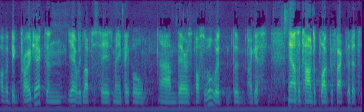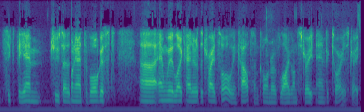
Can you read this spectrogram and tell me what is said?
of a big project, and yeah, we'd love to see as many people um, there as possible. The, I guess now's the time to plug the fact that it's at 6 p.m. Tuesday, the 28th of August. Uh, and we're located at the Trades Hall in Carlton, corner of Lygon Street and Victoria Street.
